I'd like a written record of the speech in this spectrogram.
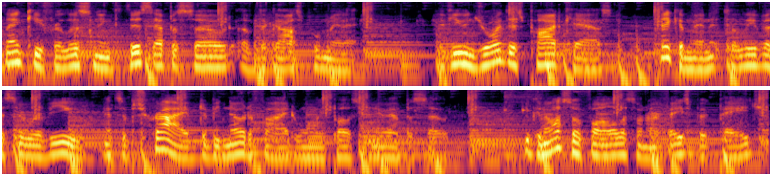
Thank you for listening to this episode of the Gospel Minute. If you enjoyed this podcast, take a minute to leave us a review and subscribe to be notified when we post a new episode. You can also follow us on our Facebook page,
